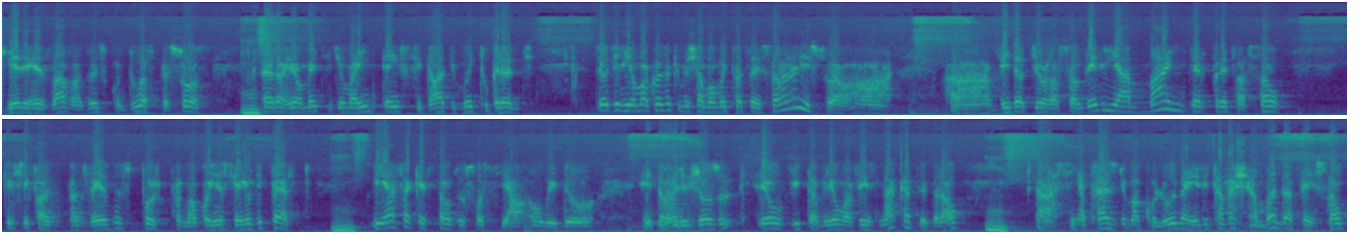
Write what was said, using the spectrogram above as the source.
que ele rezava às vezes com duas pessoas, era realmente de uma intensidade muito grande. Eu diria uma coisa que me chamou muita atenção era isso, a, a vida de oração dele e a má interpretação que se faz às vezes por, por não conhecê-lo de perto. Hum. E essa questão do social e do, e do religioso, eu vi também uma vez na catedral, hum. assim, atrás de uma coluna, ele estava chamando a atenção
